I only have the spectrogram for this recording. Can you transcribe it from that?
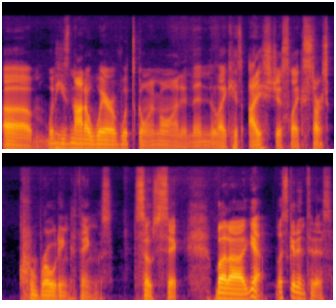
um when he's not aware of what's going on and then like his ice just like starts corroding things. So sick. But uh yeah let's get into this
